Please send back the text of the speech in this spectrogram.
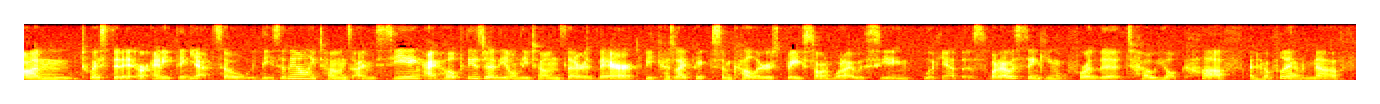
untwisted it or anything yet. So these are the only tones I'm seeing. I hope these are the only tones that are there because I picked some colors based on what I was seeing looking at this. What I was thinking for the toe heel cuff and hopefully I have enough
